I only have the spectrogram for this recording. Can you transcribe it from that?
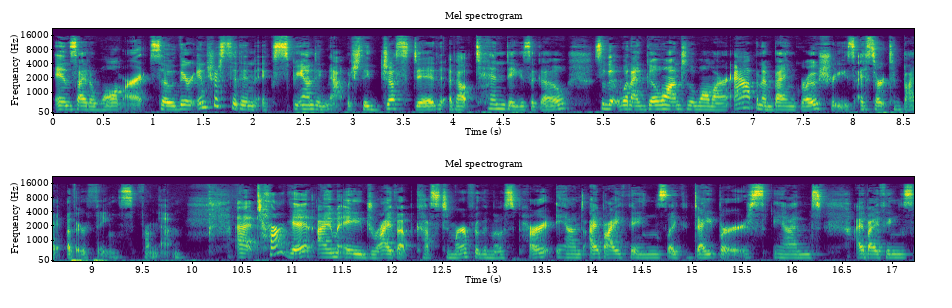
inside of Walmart. So they're interested in expanding that, which they just did about 10 days ago, so that when I go onto the Walmart app and I'm buying groceries, I start to buy other things from them. At Target, I'm a drive up customer for the most part, and I buy things like diapers and I buy things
